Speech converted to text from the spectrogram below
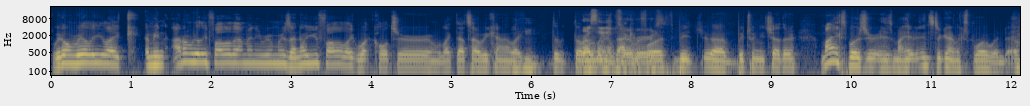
we don't really like i mean i don't really follow that many rumors i know you follow like WhatCulture and like that's how we kind of like Mhm. the, the Wrestling rumors back and forth be, uh, between each other my exposure is my instagram explore window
